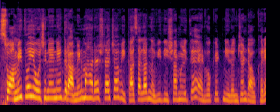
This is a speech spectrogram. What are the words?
स्वामित्व योजनेने ग्रामीण महाराष्ट्राच्या विकासाला नवी दिशा मिळते ॲडव्होकेट निरंजन डावखरे.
